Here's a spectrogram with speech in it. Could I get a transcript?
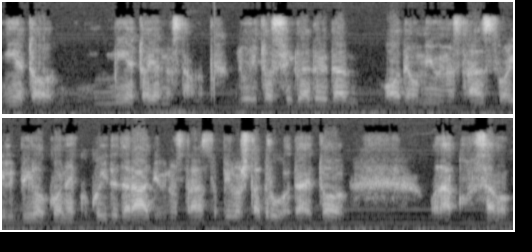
nije to, nije to jednostavno. Ljudi to svi gledaju da odemo mi u inostranstvo ili bilo ko neko ko ide da radi u inostranstvo, bilo šta drugo, da je to onako samo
